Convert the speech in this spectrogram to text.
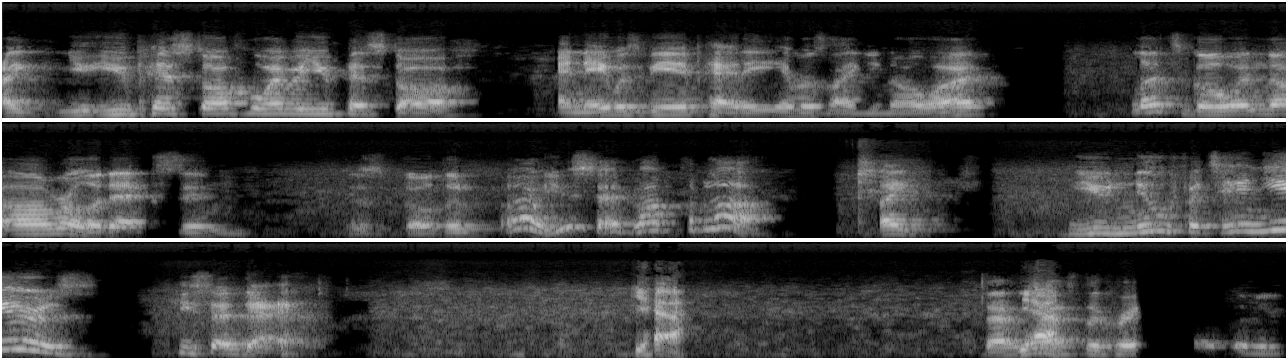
Like you, you pissed off whoever you pissed off, and they was being petty. It was like, you know what? Let's go in the um, Rolodex and Just go through. Oh, you said blah blah blah. Like you knew for ten years he said that. Yeah. That, Yeah. That's the crazy part to me.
